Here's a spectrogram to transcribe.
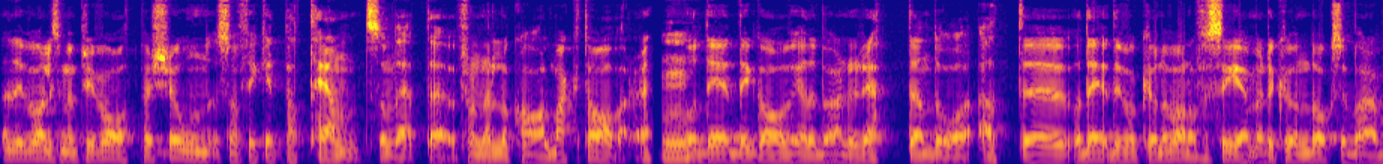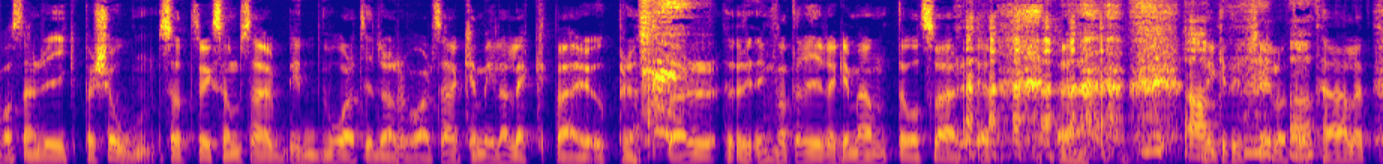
det var liksom en privatperson som fick ett patent som det hette från en lokal makthavare. Mm. Och det, det gav vederbörande rätten då att, eh, och det, det kunde vara en officer men det kunde också bara vara en rik person. Så att liksom så här, i våra tider hade det varit så här Camilla Läckberg upprättar infanteriregemente åt Sverige. ja. Vilket i och för sig låter ja. härligt.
